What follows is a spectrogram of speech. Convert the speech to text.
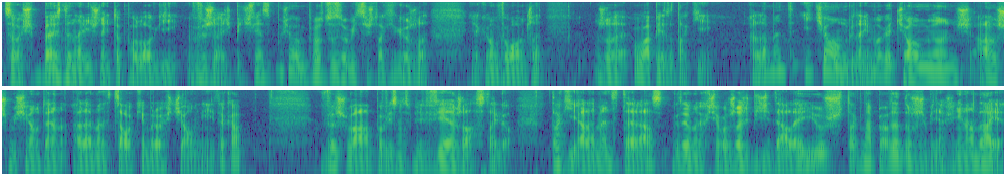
coś bez dynamicznej topologii wyrzeźbić, więc musiałbym po prostu zrobić coś takiego, że jak ją wyłączę, że łapię za taki element i ciągnę. I mogę ciągnąć, aż mi się ten element całkiem rozciągnie. I taka wyszła, powiedzmy sobie, wieża z tego. Taki element teraz, gdybym chciał rzeźbić dalej, już tak naprawdę do rzeźbienia się nie nadaje,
